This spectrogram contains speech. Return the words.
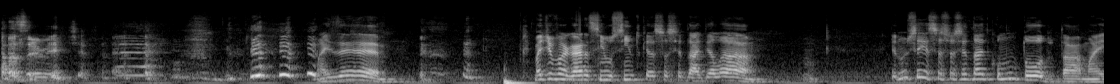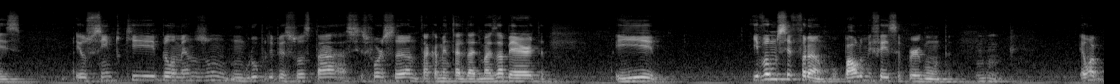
A cerveja. Mas é. Mas devagar, assim, eu sinto que a sociedade, ela. Eu não sei se a sociedade como um todo, tá? Mas eu sinto que pelo menos um, um grupo de pessoas está se esforçando, está com a mentalidade mais aberta. E. E vamos ser franco, o Paulo me fez essa pergunta. Uhum. É uma-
